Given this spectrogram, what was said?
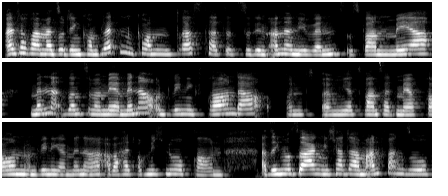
einfach weil man so den kompletten Kontrast hatte zu den anderen Events. Es waren mehr Männer, sonst immer mehr Männer und wenig Frauen da. Und ähm, jetzt waren es halt mehr Frauen und weniger Männer, aber halt auch nicht nur Frauen. Also, ich muss sagen, ich hatte am Anfang so,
